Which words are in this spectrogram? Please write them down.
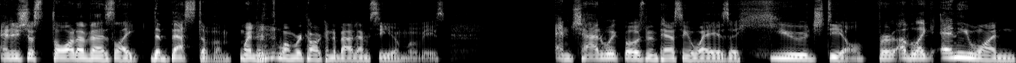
and it's just thought of as like the best of them when it's, Mhm. when we're talking about MCU movies and Chadwick Boseman passing away is a huge deal for of like anyone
